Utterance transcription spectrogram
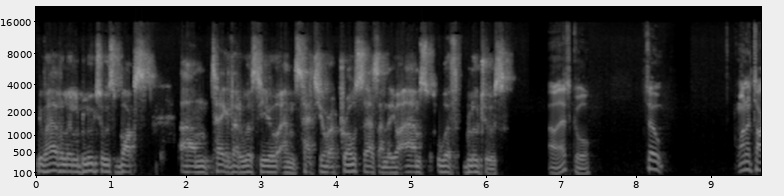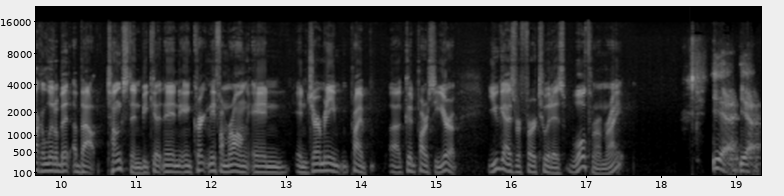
You have a little Bluetooth box. Um, take that with you and set your process and your amps with Bluetooth. Oh, that's cool. So I want to talk a little bit about tungsten because, and, and correct me if I'm wrong, in, in Germany, probably uh, good parts of Europe, you guys refer to it as Wolfram, right? Yeah, yeah.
